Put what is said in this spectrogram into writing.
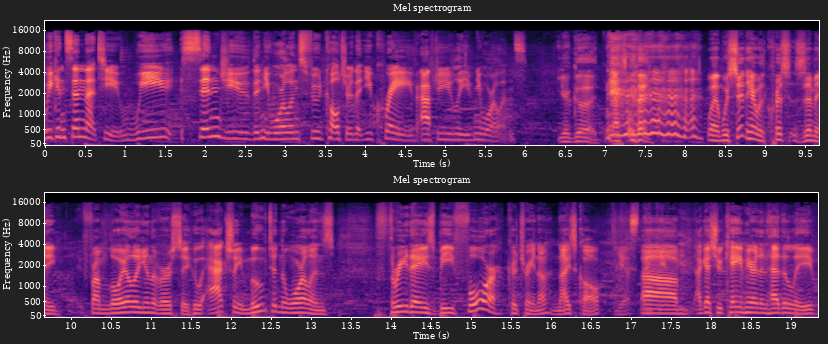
we can send that to you. We send you the New Orleans food culture that you crave after you leave New Orleans. You're good. That's good. well, we're sitting here with Chris Zimmy from Loyola University, who actually moved to New Orleans three days before Katrina. Nice call. Yes, thank you. um, I guess you came here and then had to leave.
